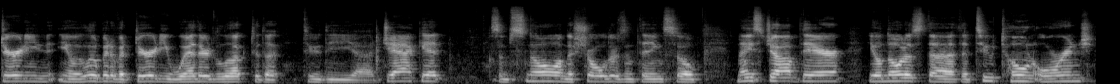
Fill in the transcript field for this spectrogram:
dirty, you know, a little bit of a dirty weathered look to the to the uh, jacket, some snow on the shoulders and things. So nice job there. You'll notice the the two-tone orange.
